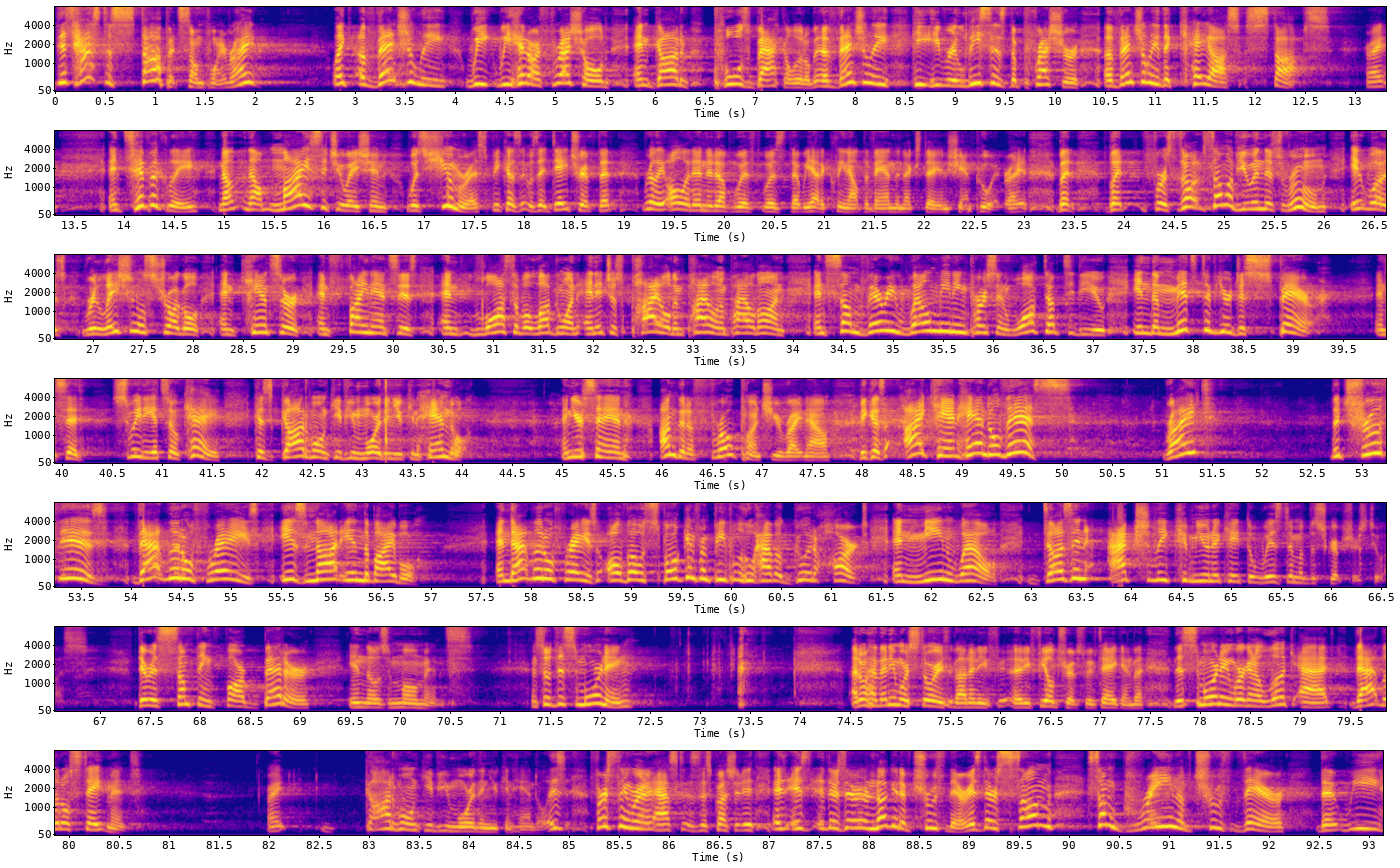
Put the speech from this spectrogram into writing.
this has to stop at some point, right? Like eventually we, we hit our threshold and God pulls back a little bit. Eventually he, he releases the pressure. Eventually the chaos stops. Right? And typically, now, now my situation was humorous because it was a day trip that really all it ended up with was that we had to clean out the van the next day and shampoo it, right? But, but for some of you in this room, it was relational struggle and cancer and finances and loss of a loved one, and it just piled and piled and piled on. And some very well meaning person walked up to you in the midst of your despair and said, sweetie, it's okay because God won't give you more than you can handle. And you're saying, I'm to throw punch you right now because I can't handle this. Right? The truth is, that little phrase is not in the Bible. And that little phrase, although spoken from people who have a good heart and mean well, doesn't actually communicate the wisdom of the scriptures to us. There is something far better in those moments. And so this morning, I don't have any more stories about any, any field trips we've taken, but this morning we're going to look at that little statement, right? God won't give you more than you can handle. Is, first thing we're going to ask is this question is, is, is, there a nugget of truth there? Is there some, some grain of truth there that we,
